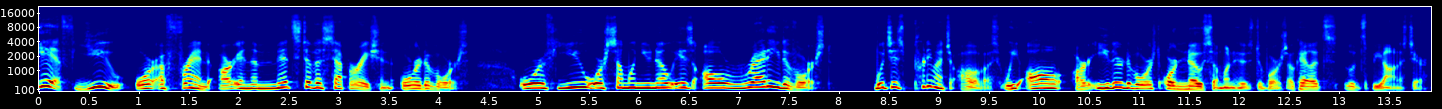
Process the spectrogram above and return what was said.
if you or a friend are in the midst of a separation or a divorce, or if you or someone you know is already divorced, which is pretty much all of us. We all are either divorced or know someone who's divorced. Okay, let's let's be honest here.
